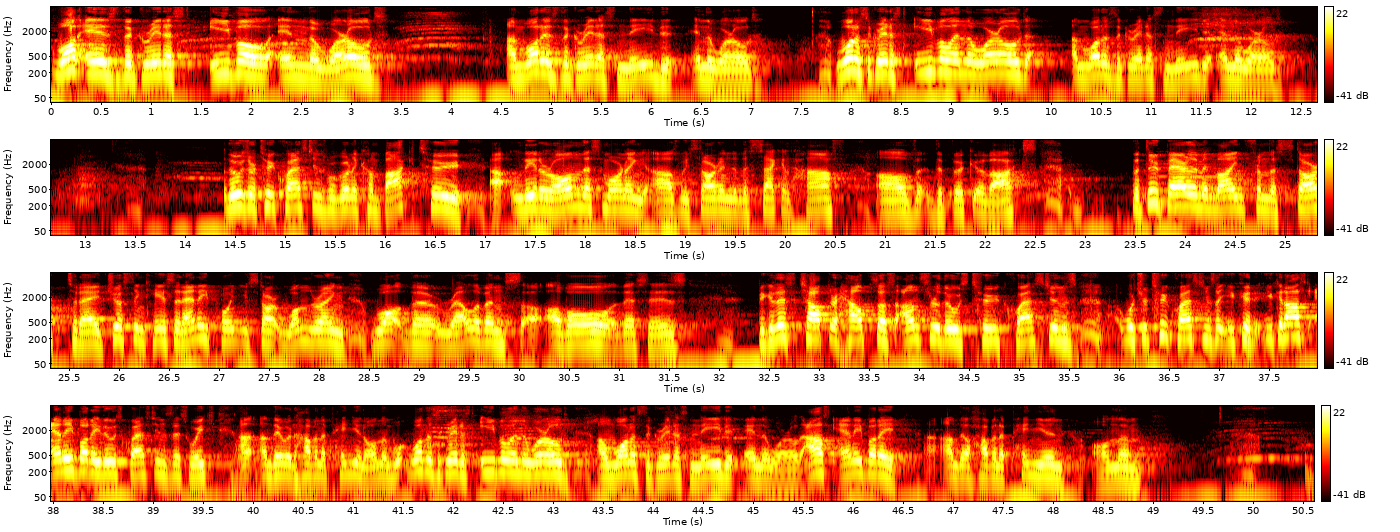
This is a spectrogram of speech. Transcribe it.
What is the greatest evil in the world? And what is the greatest need in the world? What is the greatest evil in the world? And what is the greatest need in the world? Those are two questions we're going to come back to uh, later on this morning as we start into the second half of the book of Acts. But do bear them in mind from the start today, just in case at any point you start wondering what the relevance of all this is. Because this chapter helps us answer those two questions, which are two questions that you could, you could ask anybody those questions this week and they would have an opinion on them. What is the greatest evil in the world and what is the greatest need in the world? Ask anybody and they'll have an opinion on them.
